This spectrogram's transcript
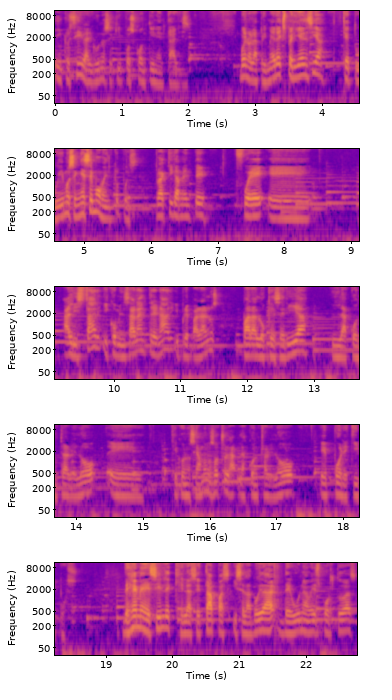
inclusive algunos equipos continentales. Bueno, la primera experiencia que tuvimos en ese momento, pues prácticamente fue eh, alistar y comenzar a entrenar y prepararnos para lo que sería la contrarreloj eh, que conocíamos nosotros, la, contrarreloj eh, por equipos. Déjeme decirle que las etapas, y se las voy a dar de una vez por todas,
